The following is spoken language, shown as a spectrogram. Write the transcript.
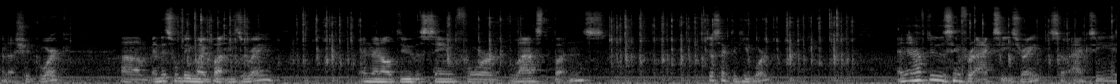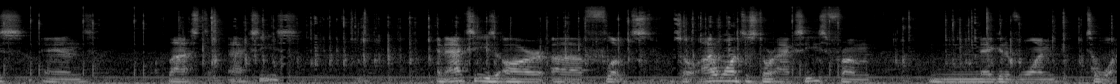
And that should work. Um, and this will be my buttons array and then I'll do the same for last buttons, just like the keyboard. And then I have to do the same for axes, right? So axes and last axes. And axes are uh, floats. So I want to store axes from negative 1 to 1.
